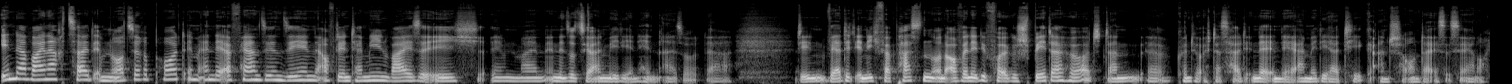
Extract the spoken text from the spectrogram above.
in der Weihnachtszeit im Nordsee-Report im NDR-Fernsehen sehen. Auf den Termin weise ich in, mein, in den sozialen Medien hin. Also da, den werdet ihr nicht verpassen. Und auch wenn ihr die Folge später hört, dann äh, könnt ihr euch das halt in der NDR-Mediathek anschauen. Da ist es ja noch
